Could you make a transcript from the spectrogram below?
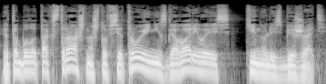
Это было так страшно, что все трое, не сговариваясь, кинулись бежать.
